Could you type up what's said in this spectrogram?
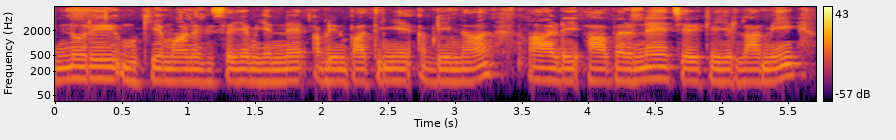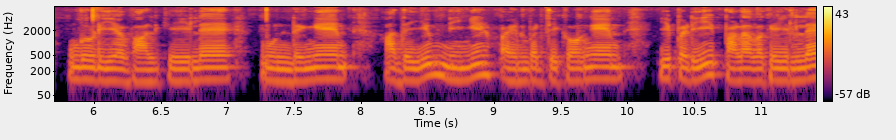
இன்னொரு முக்கியமான விஷயம் என்ன அப்படின்னு பார்த்தீங்க அப்படின்னா ஆடை ஆபரண சேர்க்கை எல்லாமே உங்களுடைய வாழ்க்கையில் உண்டுங்க. அதையும் நீங்கள் பயன்படுத்திக்கோங்க. இப்படி பல வகையில்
